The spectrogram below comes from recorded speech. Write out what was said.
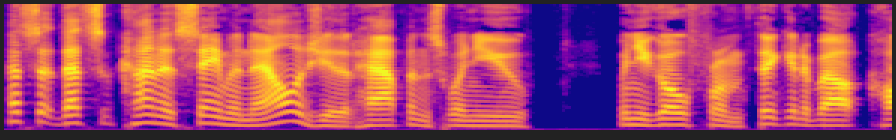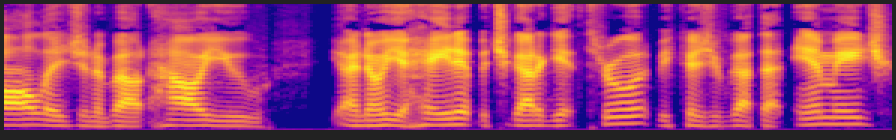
that's a, that's the kind of same analogy that happens when you when you go from thinking about college and about how you I know you hate it, but you got to get through it because you've got that image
